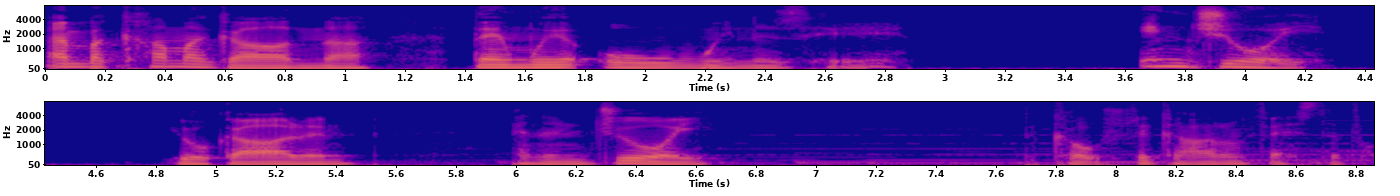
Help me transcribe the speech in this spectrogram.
and become a gardener, then we're all winners here. Enjoy your garden and enjoy the Colchester Garden Festival.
